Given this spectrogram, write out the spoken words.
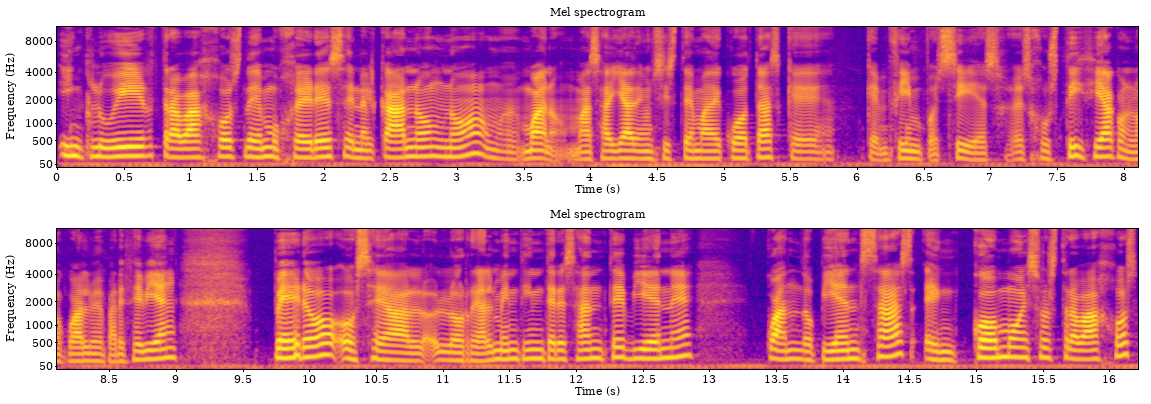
incluir trabajos de mujeres en el canon, ¿no? Bueno, más allá de un sistema de cuotas que, que en fin, pues sí, es, es, justicia, con lo cual me parece bien, pero, o sea, lo, realmente interesante viene cuando piensas en cómo esos trabajos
